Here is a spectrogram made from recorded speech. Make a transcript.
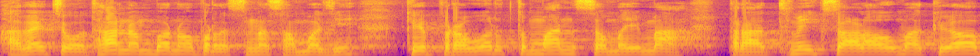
હવે ચોથા નંબરનો પ્રશ્ન સમજીએ કે પ્રવર્તમાન સમયમાં પ્રાથમિક શાળાઓમાં કેવા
